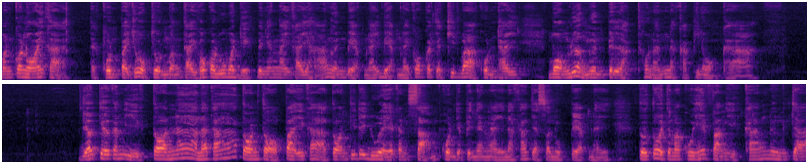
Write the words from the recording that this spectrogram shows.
มันก็น้อยค่ะ แต่คนไปโชคโชนเมืองไทยเขาก็รู้ว่าเด็กเป็นยังไงใครหาเงินแบบไหนแบบไหนก็ก็จะคิดว่าคนไทยมองเรื่องเงินเป็นหลักเท่านั้นนะครับ พี่น้องค่ะเดี๋ยวเจอกันอีกตอนหน้านะคะ ตอนต่อไปค่ะ ตอนที่ได้ดูแลกันสามคนจะเป็นยังไงนะคะ จะสนุกแบบไหน โตโต้จะมาคุยให้ฟังอีกครั้งหนึ่งจ้า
